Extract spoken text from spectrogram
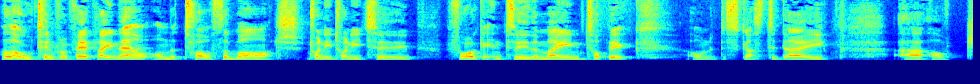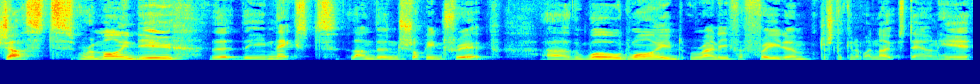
Hello, Tim from Fair Play Now on the 12th of March 2022. Before I get into the main topic I want to discuss today, uh, I'll just remind you that the next London shopping trip, uh, the Worldwide Rally for Freedom, just looking at my notes down here,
